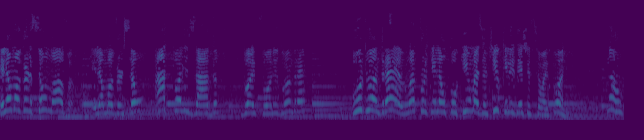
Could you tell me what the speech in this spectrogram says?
Ele é uma versão nova. Ele é uma versão atualizada do iPhone do André. O do André não é porque ele é um pouquinho mais antigo que ele deixa de ser um iPhone. Não,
